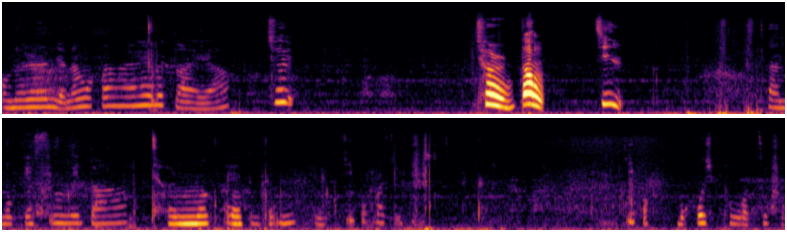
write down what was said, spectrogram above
오늘은 연어 먹방을 해볼 거예요. 출, 출동! 진! 잘 먹겠습니다. 잘 먹겠다. 찝어가지고. 찝어. 먹고 싶은 거 찝어.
